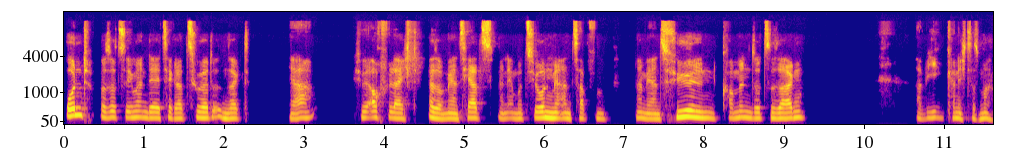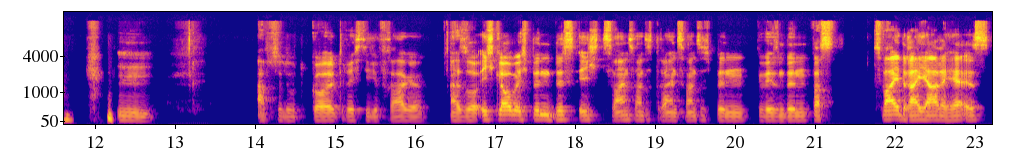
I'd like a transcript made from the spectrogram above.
Und was würdest du jemanden, der jetzt hier gerade zuhört und sagt, ja, ich will auch vielleicht, also mehr ins Herz, meine Emotionen mehr anzapfen, ne, mehr ins Fühlen kommen sozusagen. Aber wie kann ich das machen? Mm, absolut Gold, richtige Frage. Also ich glaube, ich bin, bis ich 22, 23 bin, gewesen bin, was zwei, drei Jahre her ist,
